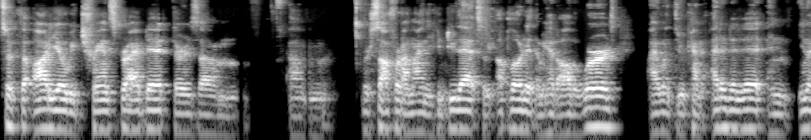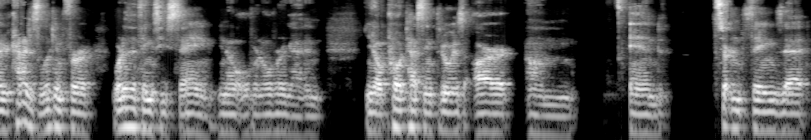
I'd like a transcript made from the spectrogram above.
took the audio, we transcribed it. There's um, um there's software online that you can do that. So we uploaded it, then we had all the words. I went through, kind of edited it, and you know, you're kind of just looking for what are the things he's saying, you know, over and over again, and you know, protesting through his art, um, and certain things that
